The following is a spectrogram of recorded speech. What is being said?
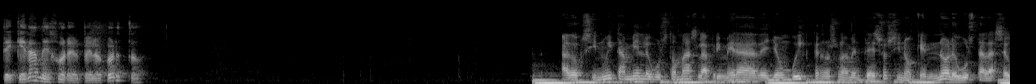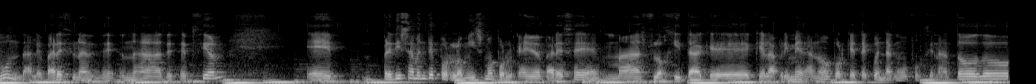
¿Te queda mejor el pelo corto? A Doxinui también le gustó más la primera de John Wick, pero no solamente eso, sino que no le gusta la segunda, le parece una, de- una decepción, eh, precisamente por lo mismo, porque a mí me parece más flojita que, que la primera, ¿no? Porque te cuenta cómo funciona todo.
